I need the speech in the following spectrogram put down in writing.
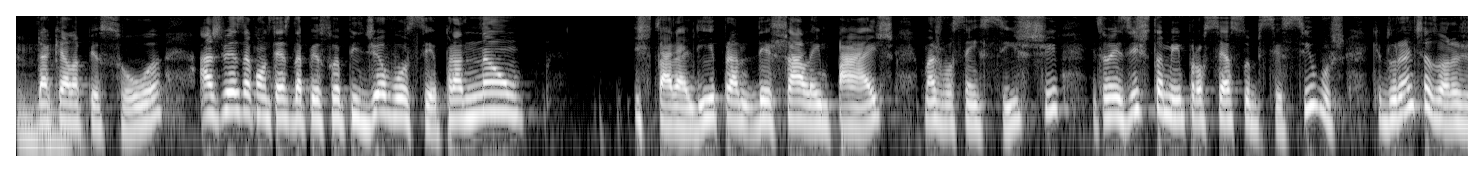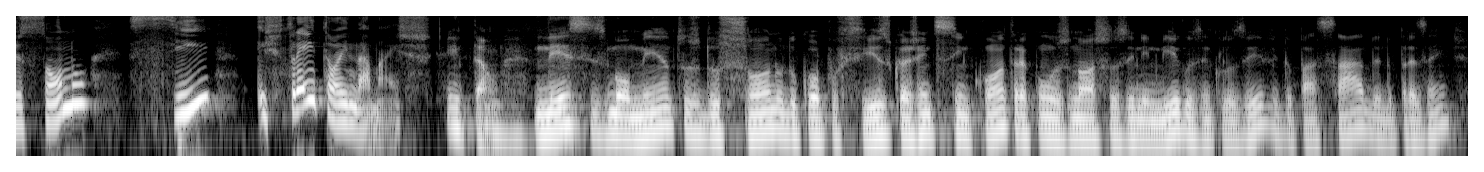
uhum. daquela pessoa. Às vezes acontece da pessoa pedir a você para não estar ali para deixá-la em paz, mas você insiste. Então, existem também processos obsessivos que, durante as horas de sono, se estreitam ainda mais. Então, nesses momentos do sono do corpo físico, a gente se encontra com os nossos inimigos, inclusive, do passado e do presente?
